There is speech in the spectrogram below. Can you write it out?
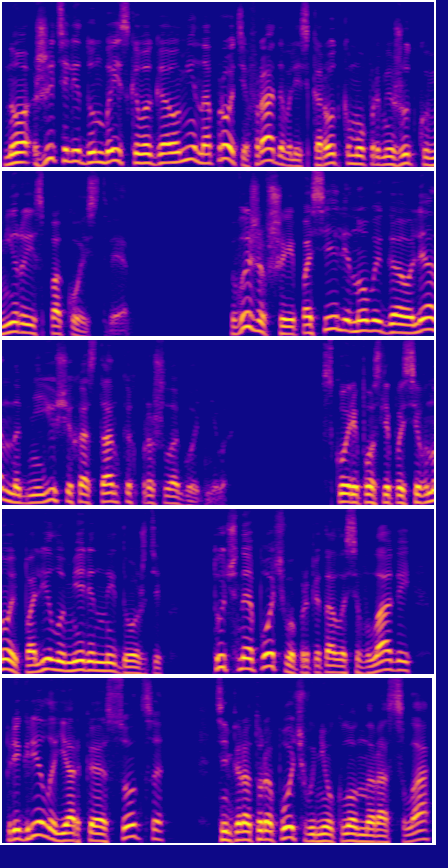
но жители Дунбейского Гауми, напротив, радовались короткому промежутку мира и спокойствия. Выжившие посеяли новый гаулян на гниющих останках прошлогоднего. Вскоре после посевной полил умеренный дождик. Тучная почва пропиталась влагой, пригрело яркое солнце, температура почвы неуклонно росла,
